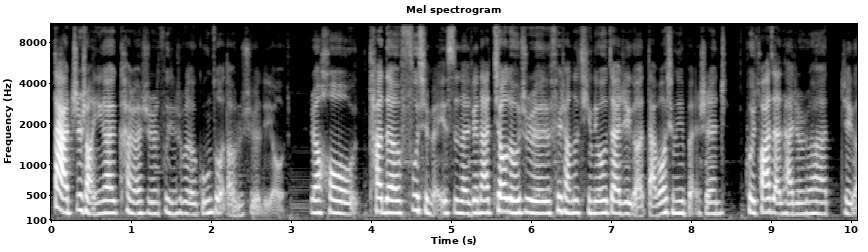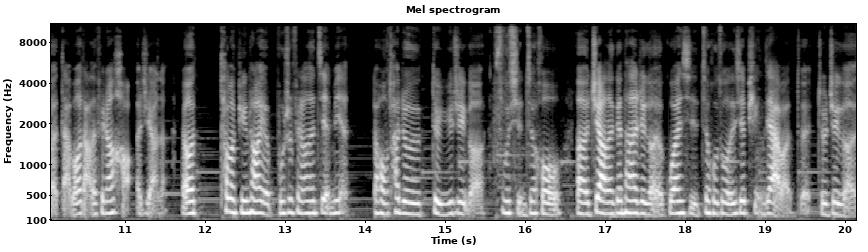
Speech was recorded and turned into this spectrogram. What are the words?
大致上应该看出来是父亲是为了工作到处去旅游。然后他的父亲每一次呢跟他交流，就是非常的停留在这个打包行李本身，会夸赞他，就是说他这个打包打得非常好啊这样的。然后他们平常也不是非常的见面。然后他就对于这个父亲最后呃这样的跟他的这个关系最后做了一些评价吧。对，就这个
